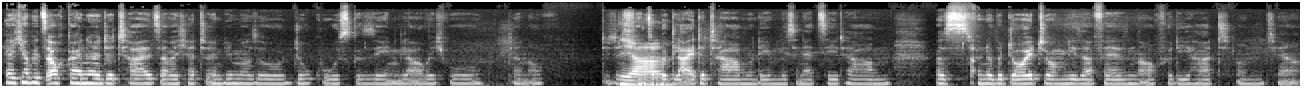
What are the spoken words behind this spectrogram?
Ja, ich habe jetzt auch keine Details, aber ich hatte irgendwie mal so Dokus gesehen, glaube ich, wo dann auch die das Ja. schon so begleitet haben und eben ein bisschen erzählt haben, was für eine Bedeutung dieser Felsen auch für die hat. Und ja.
